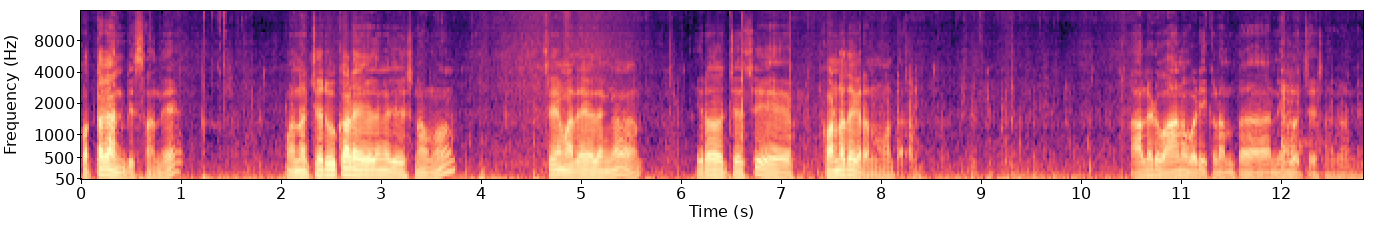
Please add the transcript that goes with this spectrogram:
కొత్తగా అనిపిస్తుంది. మన చెరువు కాడ ఏ విధంగా చేసినామో సేమ్ అదే విధంగా ఈరోజు వచ్చేసి కొండ దగ్గర అనమాట ఆల్రెడీ వాన పడి ఇక్కడంతా నీళ్ళు వచ్చేసినాయి చూడండి.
